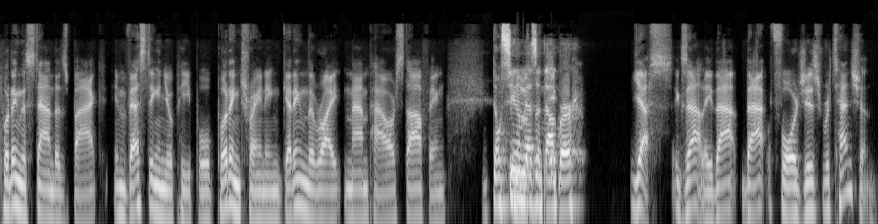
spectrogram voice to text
putting the standards back, investing in your people, putting training, getting the right manpower, staffing. Don't see them as a number. Yes, exactly. That that forges retention.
